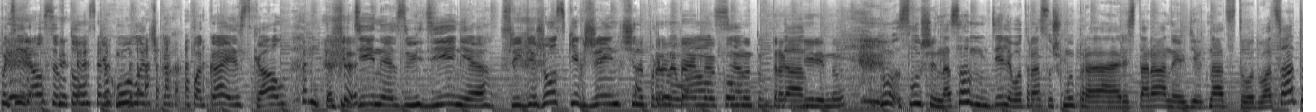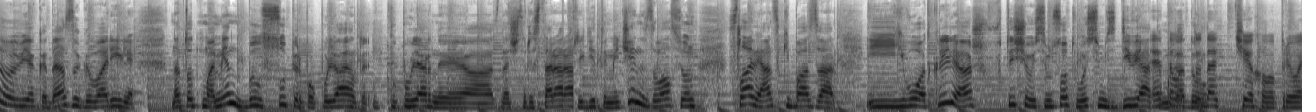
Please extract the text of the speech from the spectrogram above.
потерялся в томских улочках, пока искал питейное заведение. Среди жестких женщин открыл прорывался. комнату в Да. трактире. Ну, Ну, слушай, на самом деле, вот раз уж мы про рестораны 19-20 века, да, заговорили, на тот момент был супер популяр, популярный, а, значит, ресторан среди томичей, назывался он «Славянский базар», и его открыли аж в 1889 это вот году. туда Чехова приводили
